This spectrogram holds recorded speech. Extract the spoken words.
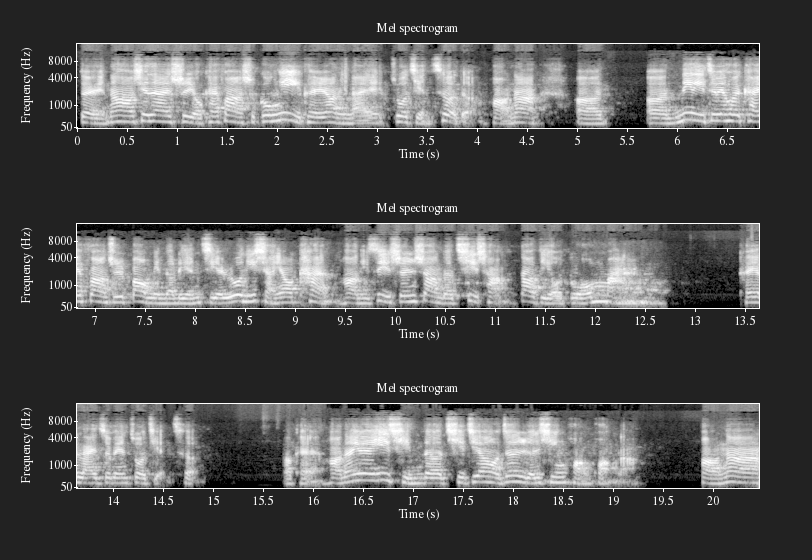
对，那现在是有开放是公益，可以让你来做检测的。好，那呃呃，丽丽这边会开放就是报名的链接，如果你想要看哈，你自己身上的气场到底有多满，可以来这边做检测。OK，好，那因为疫情的期间，我真的人心惶惶啦。好，那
